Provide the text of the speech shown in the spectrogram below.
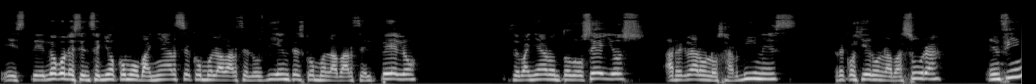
Este, luego les enseñó cómo bañarse, cómo lavarse los dientes, cómo lavarse el pelo. Se bañaron todos ellos, arreglaron los jardines, recogieron la basura, en fin,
